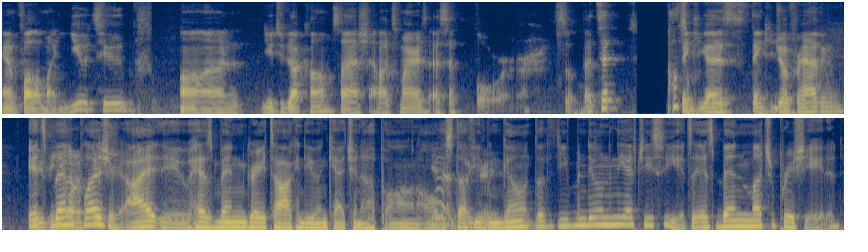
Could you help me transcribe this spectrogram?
And follow my YouTube on youtube.com slash Alex Myers SF4. So that's it. Awesome. Thank you guys. Thank you, Joe, for having me. It's Anything been a pleasure. pitch? I it has been great talking to you and catching up on all Yeah, the stuff been you've been going that you've been doing in the FGC. It's it's been much appreciated.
